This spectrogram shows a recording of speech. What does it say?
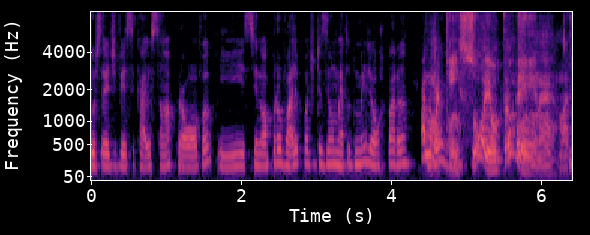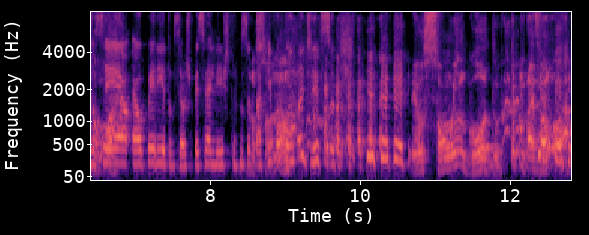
Gostaria de ver se Caio San aprova. E se não aprovar, ele pode dizer um método melhor para. Ah, não, mas quem sou eu também, né? Mas Você é, é o perito, você é o especialista, você Não tá aqui por não. conta disso. Eu sou um engodo, mas vamos lá.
